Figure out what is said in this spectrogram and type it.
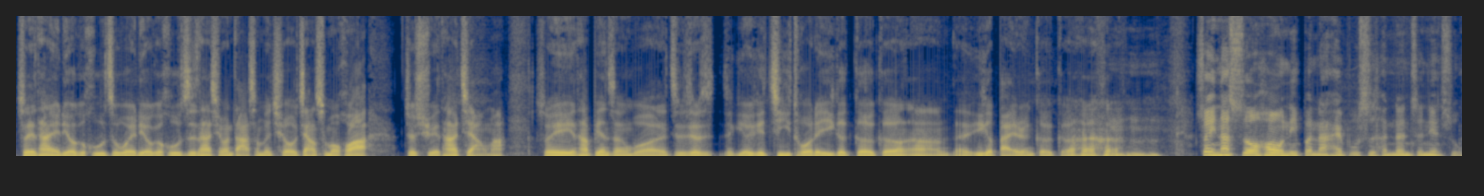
所以他也留个胡子，我也留个胡子。他喜欢打什么球，讲什么话。就学他讲嘛，所以他变成我就就有一个寄托的一个哥哥啊，一个白人哥哥。嗯嗯。所以那时候你本来还不是很认真念书。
